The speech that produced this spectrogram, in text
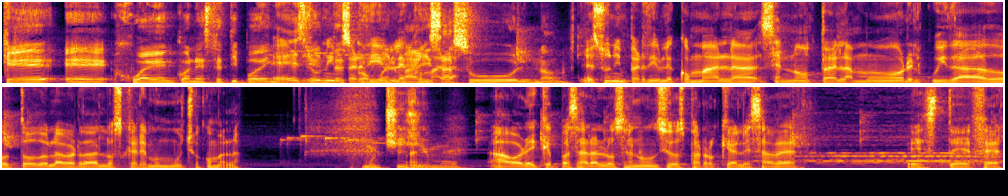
que eh, jueguen con este tipo de Es un ingredientes como el maíz Comala. azul, ¿no? Es un imperdible Comala. Se nota el amor, el cuidado, todo. La verdad, los queremos mucho Comala. Muchísimo. Ahora hay que pasar a los anuncios parroquiales. A ver, este Fer,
